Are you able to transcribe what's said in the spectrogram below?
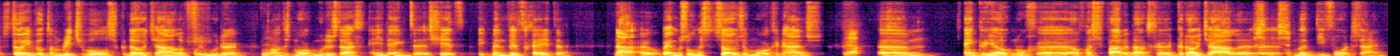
stel je wilt een rituals cadeautje halen voor je moeder. Want het is morgen moedersdag en je denkt, shit, ik ben het weer vergeten. Nou, op Amazon is het sowieso morgen in huis. Ja. Ehm, en kun je ook nog eh alvast je vaderdag eh, cadeautje halen, eh, om die voor te zijn.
